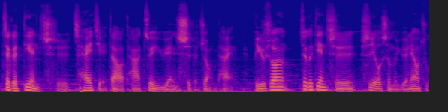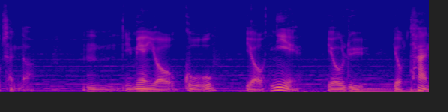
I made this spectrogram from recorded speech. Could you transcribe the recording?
这个电池拆解到它最原始的状态，比如说这个电池是由什么原料组成的？嗯，里面有钴、有镍、有铝、有碳，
